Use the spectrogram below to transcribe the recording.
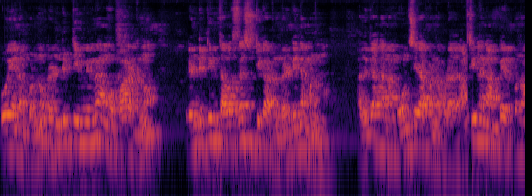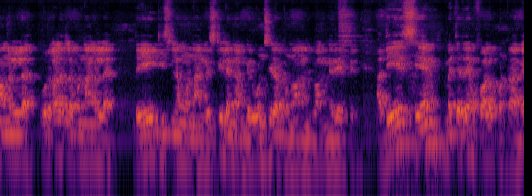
போய் என்ன பண்ணணும்? ரெண்டு டீமுமே அவங்க பாராட்டணும். ரெண்டு டீம் தவறு சுட்டி காட்டணும். ரெண்டையும் தான் பண்ணணும். அதுக்காக நம்ம ஒன் சீராக பண்ணக்கூடாது. ஸ்ரீலங்கா அம்பேர் பண்ணுவாங்கல்ல ஒரு காலத்தில் பண்ணாங்கல்ல இந்த எயிட்டிஸ்லாம் பண்ணாங்க ஸ்ரீலங்கா அம்பேர் ஒன் சீராக பண்ணுவாங்கன்னு நிறைய பேர். அதே சேம் மெத்தடே ஃபாலோ பண்ணுறாங்க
